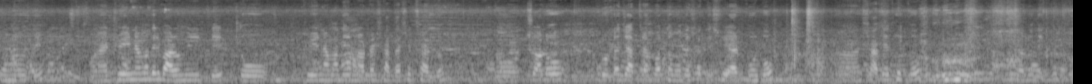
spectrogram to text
পনেরোতে। ট্রেন আমাদের বারো মিনিট লেট তো ট্রেন আমাদের নটা সাতাশে ছাড়লো। তো চলো, পুরোটা যাত্রাপথ তোমাদের সাথে শেয়ার করব। সাথে থেকো। চলো দেখতে পাবো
